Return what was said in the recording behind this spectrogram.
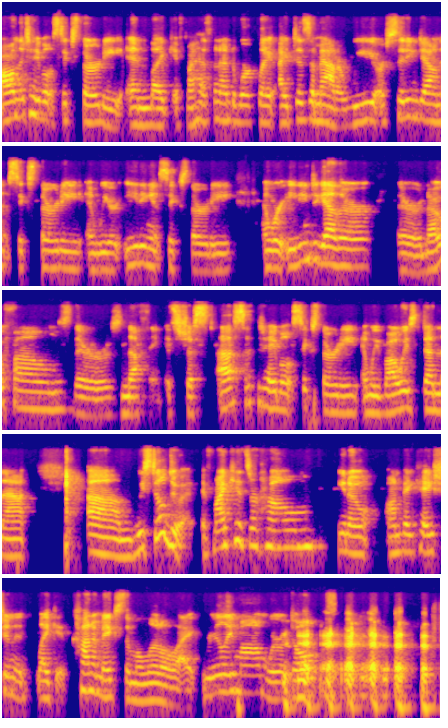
on the table at 6.30 and like if my husband had to work late it doesn't matter. We are sitting down at 6.30 and we are eating at 6.30 and we're eating together. There are no phones. There's nothing. It's just us at the table at 6.30 and we've always done that. Um, we still do it. If my kids are home you know on vacation it like it kind of makes them a little like really mom? We're adults?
